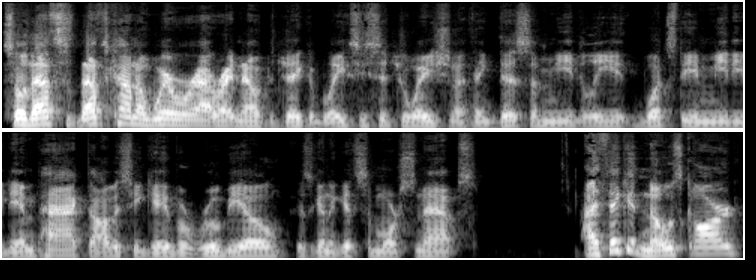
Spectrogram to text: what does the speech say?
So that's that's kind of where we're at right now with the Jacob Lacey situation. I think this immediately, what's the immediate impact? Obviously, Gabriel Rubio is going to get some more snaps. I think at nose guard,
